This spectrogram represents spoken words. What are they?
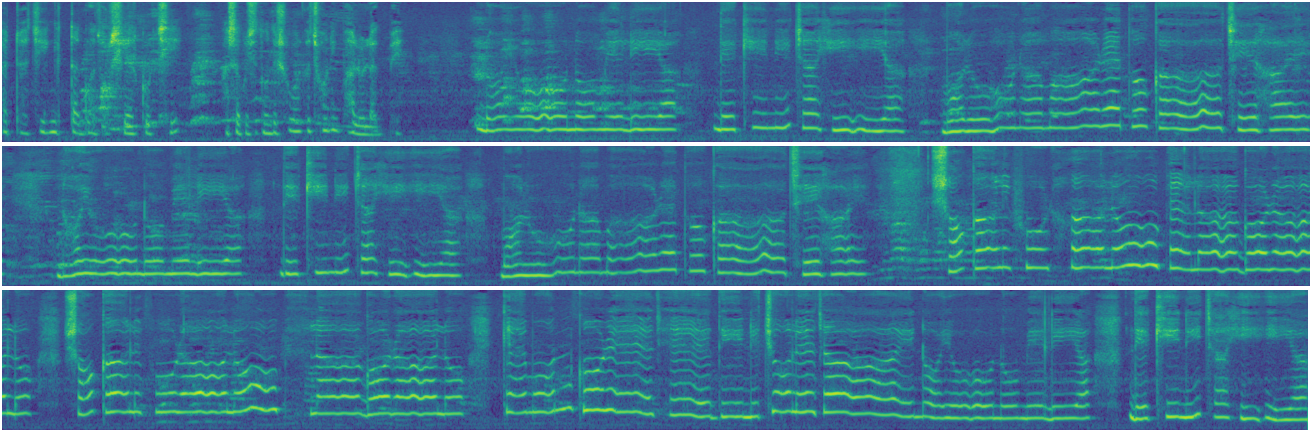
একটা চিং একটা গজল শেয়ার করছি। আশা করছি তোমাদের সবার কাছে অনেক ভালো লাগবে। নয়ন মেলিয়া দেখিনি চাহিয়া মরণ আমার এত কাছে হায়, নয়ন মেলিয়া দেখিনি চাহিয়া। মরণ আমার এত কাছে হায়, সকাল ফুরালো, বেলা গড়ালো, সকাল ফুরালো দেখিনি চাহিয়া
